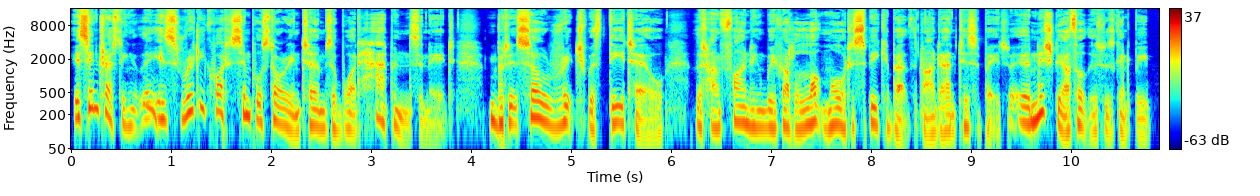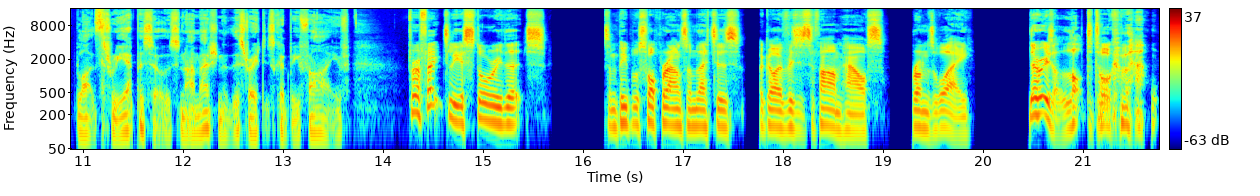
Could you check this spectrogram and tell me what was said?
It's interesting. It's really quite a simple story in terms of what happens in it, but it's so rich with detail that I'm finding we've got a lot more to speak about than I'd anticipated. Initially, I thought this was going to be like three episodes, and I imagine at this rate it's going to be five. For effectively a story that some people swap around some letters, a guy visits a farmhouse, runs away, there is a lot to talk about.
